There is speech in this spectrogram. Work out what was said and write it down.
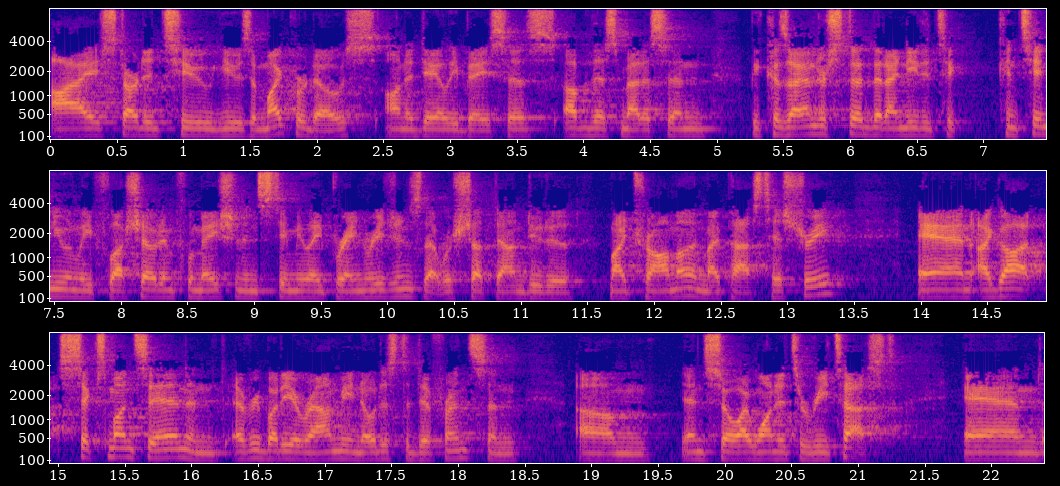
I started to use a microdose on a daily basis of this medicine because I understood that I needed to continually flush out inflammation and stimulate brain regions that were shut down due to my trauma and my past history. And I got six months in, and everybody around me noticed a difference. And um, and so I wanted to retest. And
